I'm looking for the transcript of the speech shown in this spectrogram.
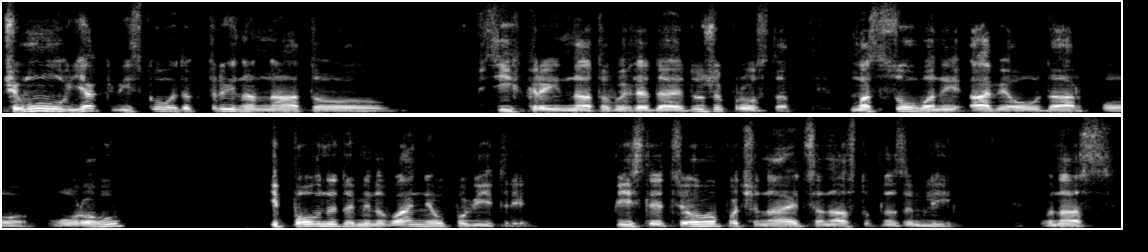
Чому як військова доктрина НАТО, всіх країн НАТО виглядає дуже просто: масований авіаудар по ворогу і повне домінування у повітрі. Після цього починається наступ на землі. У нас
